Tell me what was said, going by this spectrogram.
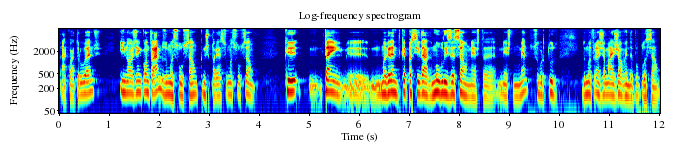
há quatro anos e nós encontramos uma solução que nos parece uma solução que tem uh, uma grande capacidade de mobilização nesta, neste momento, sobretudo de uma franja mais jovem da população,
